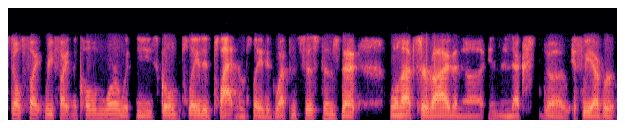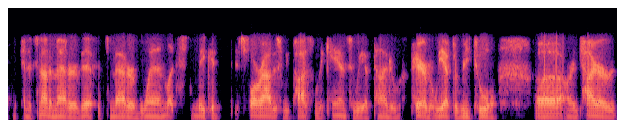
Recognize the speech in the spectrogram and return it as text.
still fight refighting the Cold War with these gold-plated, platinum-plated weapon systems that will not survive in uh, in the next uh, if we ever. And it's not a matter of if; it's a matter of when. Let's make it as far out as we possibly can, so we have time to repair, But we have to retool uh, our entire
